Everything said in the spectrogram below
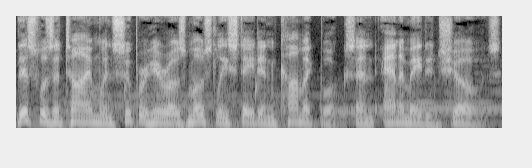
This was a time when superheroes mostly stayed in comic books and animated shows.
